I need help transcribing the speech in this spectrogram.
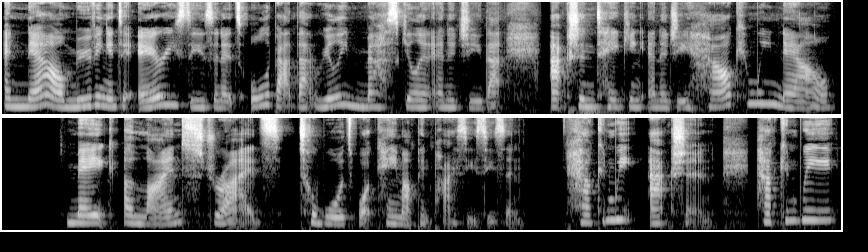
And now, moving into Aries season, it's all about that really masculine energy, that action taking energy. How can we now make aligned strides towards what came up in Pisces season? How can we action? How can we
